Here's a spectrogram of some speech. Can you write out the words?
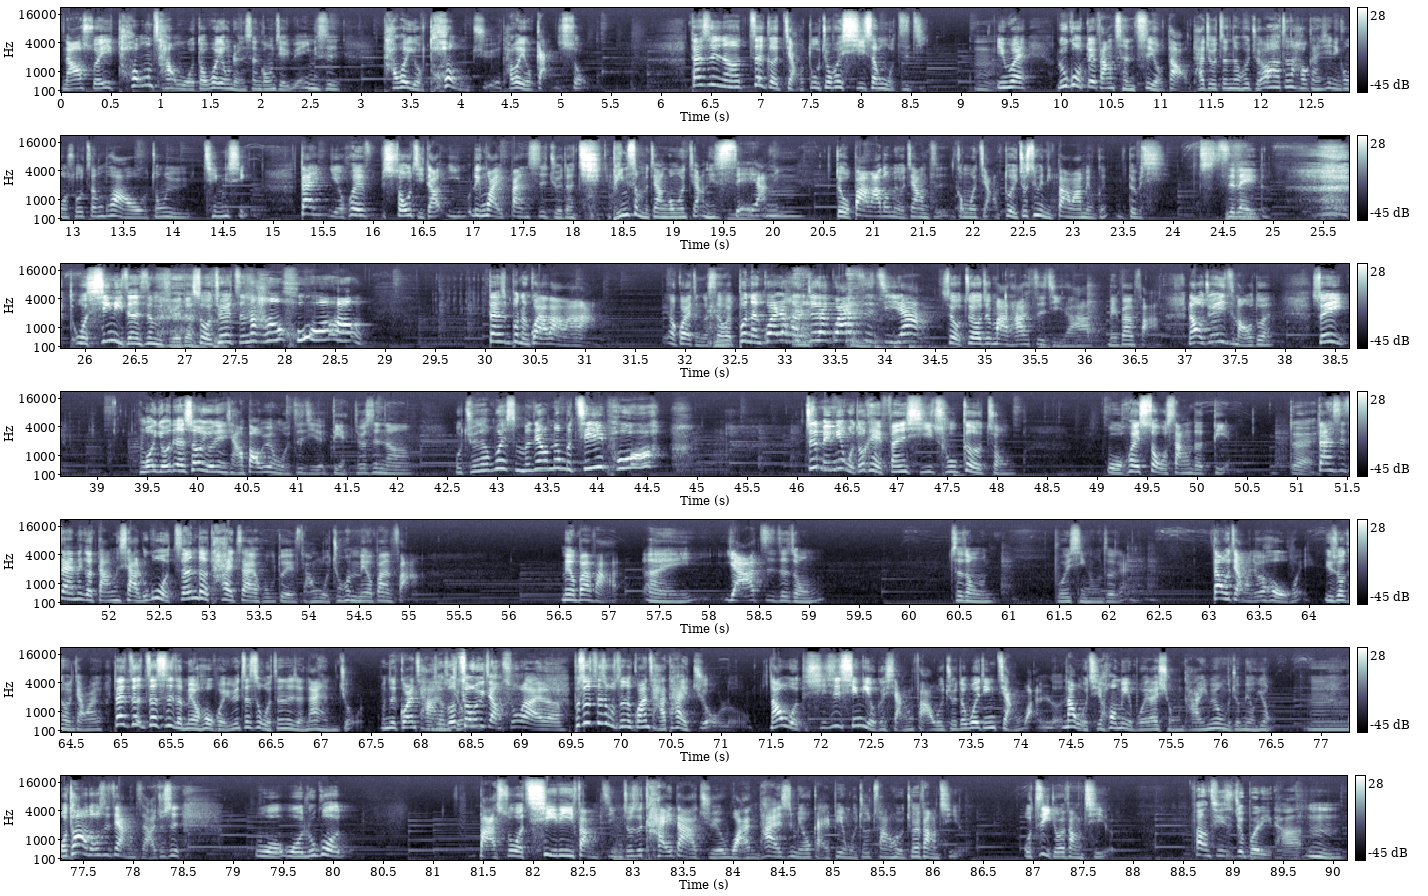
然后所以通常我都会用人身攻击的原因是，他会有痛觉，他会有感受。但是呢，这个角度就会牺牲我自己，嗯，因为如果对方层次有到，他就真的会觉得啊、哦，真的好感谢你跟我说真话哦，我终于清醒。但也会收集到一另外一半是觉得，凭什么这样跟我讲？你是谁呀、啊？你对我爸妈都没有这样子跟我讲，对，就是因为你爸妈没有跟，对不起之类的。我心里真的是这么觉得，所以我觉得真的很慌。但是不能怪爸妈啦，要怪整个社会，不能怪任何人，就在怪自己呀、啊。所以我最后就骂他自己啦，没办法。然后我就一直矛盾，所以我有的时候有点想要抱怨我自己的点，就是呢，我觉得为什么要那么鸡婆？就是明明我都可以分析出各种我会受伤的点，对，但是在那个当下，如果我真的太在乎对方，我就会没有办法，没有办法，哎，压制这种这种不会形容这个感觉，但我讲完就会后悔。比如说可能讲完，但这这次的没有后悔，因为这次我真的忍耐很久了，我的观察很久，终于讲出来了。不是，这次我真的观察太久了。然后我其实心里有个想法，我觉得我已经讲完了，那我其实后面也不会再凶他，因为我觉得没有用。嗯，我通常都是这样子啊，就是我我如果把所有气力放尽，就是开大绝完，他还是没有改变，我就放我就会放弃了，我自己就会放弃了。放弃是就不会理他，嗯，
